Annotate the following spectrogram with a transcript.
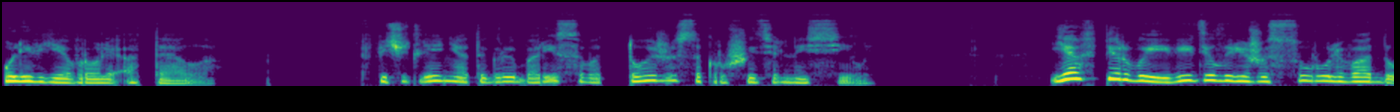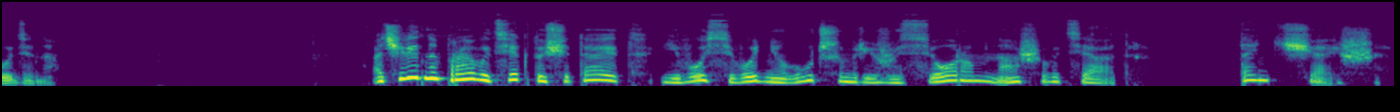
Оливье в роли Отелло. впечатление от игры Борисова той же сокрушительной силы. Я впервые видел режиссуру Льва Додина. Очевидно, правы те, кто считает его сегодня лучшим режиссером нашего театра. Тончайшая,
